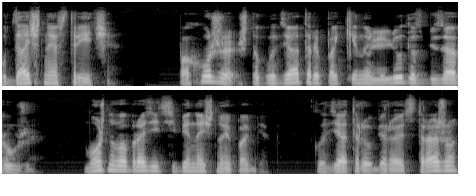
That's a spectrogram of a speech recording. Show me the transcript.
Удачная встреча. Похоже, что гладиаторы покинули Людос без оружия. Можно вообразить себе ночной побег. Гладиаторы убирают стражу,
